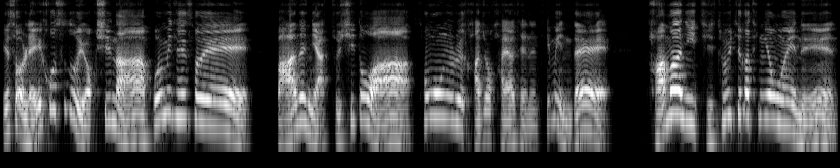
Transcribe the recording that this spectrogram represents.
그래서 레이커스도 역시나 골밑에서의 많은 야투 시도와 성공률을 가져가야 되는 팀인데 다만 이 디트로이트 같은 경우에는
